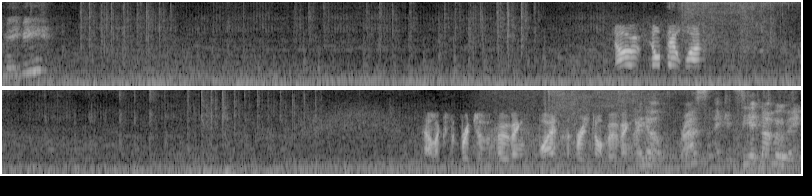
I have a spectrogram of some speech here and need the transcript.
Maybe? No, not that one. Alyx, the bridge isn't moving. Why isn't the bridge not moving? I know. Russ, I can see it not moving.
